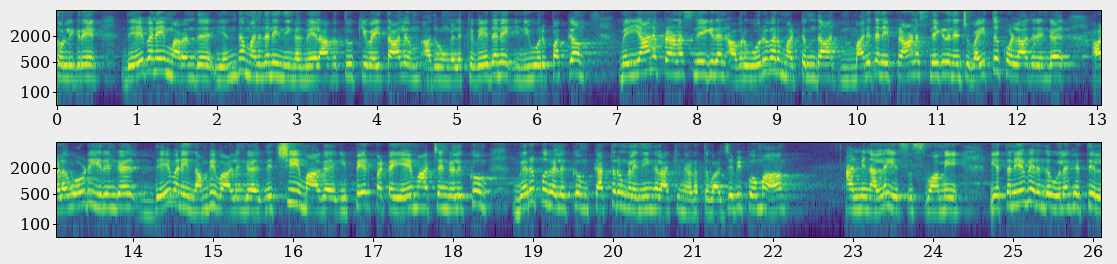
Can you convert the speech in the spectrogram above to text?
சொல்லுகிறேன் தேவனை மறந்து எந்த மனிதனை நீங்கள் மேலாக தூக்கி வைத்தாலும் அது உங்களுக்கு வேதனை. இனி ஒரு பக்கம் மெய்யான பிராண சிநேகிதன் அவர் ஒருவர் மட்டும்தான் மனிதனை பிராண சிநேகிதன் என்று வைத்துக் கொள்ளாதிருங்கள். அளவோடு இருங்கள் தேவனை நம்பி வாழுங்கள். நிச்சயமாக இப்பேற்பட்ட ஏமாற்றங்களுக்கும் வெறுப்புகளுக்கும் கத்தர் உங்களை நீங்களாக்கி நடத்துவார். ஜெபிப்போமா? அன்பின் நல்ல இயேசு சுவாமி எத்தனையோ பேர் இந்த உலகத்தில்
